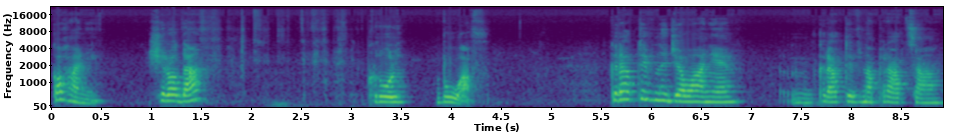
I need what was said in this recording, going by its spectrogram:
Kochani, środa, król buław. Kreatywne działanie, mm, kreatywna praca,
